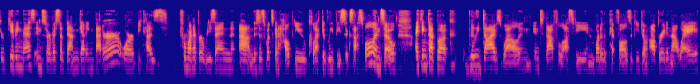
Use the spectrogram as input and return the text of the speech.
you're giving this in service of them getting better or because for whatever reason, um, this is what's going to help you collectively be successful. And so I think that book really dives well in, into that philosophy and what are the pitfalls if you don't operate in that way,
